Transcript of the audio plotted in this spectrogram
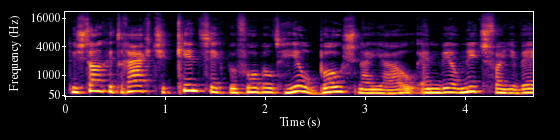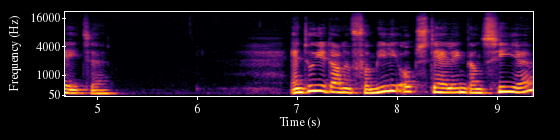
Dus dan gedraagt je kind zich bijvoorbeeld heel boos naar jou en wil niets van je weten. En doe je dan een familieopstelling, dan zie je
